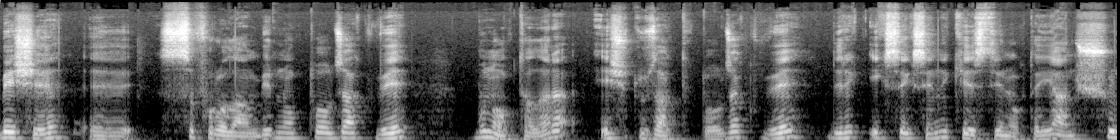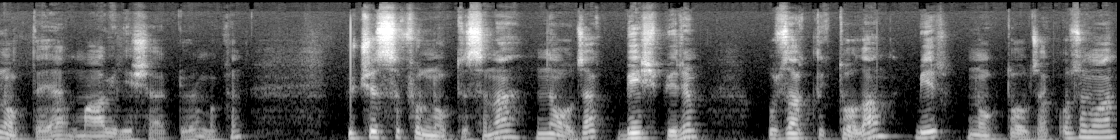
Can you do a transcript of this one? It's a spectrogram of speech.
5'e e, 0 olan bir nokta olacak ve bu noktalara eşit uzaklıkta olacak ve direkt x eksenini kestiği nokta yani şu noktaya maviyle işaretliyorum bakın. 3'e 0 noktasına ne olacak? 5 birim uzaklıkta olan bir nokta olacak. O zaman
